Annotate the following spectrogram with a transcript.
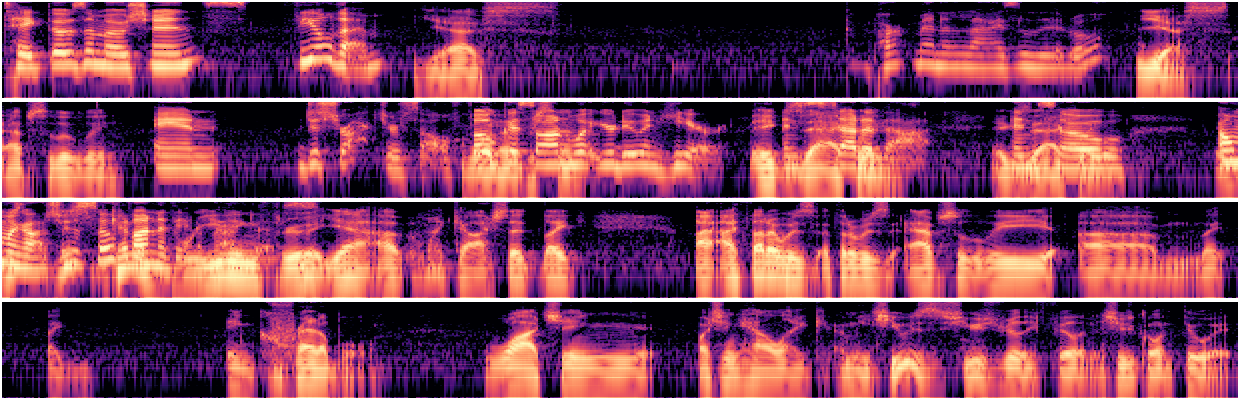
take those emotions, feel them, yes compartmentalize a little, yes absolutely and distract yourself. Focus on 100%. what you're doing here instead of that. Exactly. And so, oh my gosh, it was just so fun of at the end of breathing through it. Yeah. Oh my gosh, that like, I, I thought it was, I thought it was absolutely um, like, like incredible watching, watching how like, I mean, she was, she was really feeling it. She was going through it.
